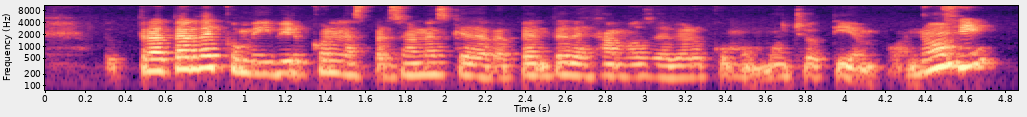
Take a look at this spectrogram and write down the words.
tratar de convivir con las personas que de repente dejamos de ver como mucho tiempo, ¿no? Sí.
